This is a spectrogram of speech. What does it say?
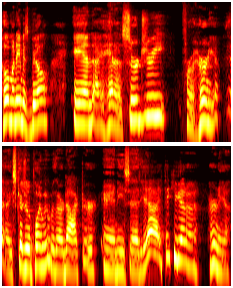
Hello, my name is Bill, and I had a surgery for a hernia. I scheduled an appointment with our doctor, and he said, Yeah, I think you got a hernia.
